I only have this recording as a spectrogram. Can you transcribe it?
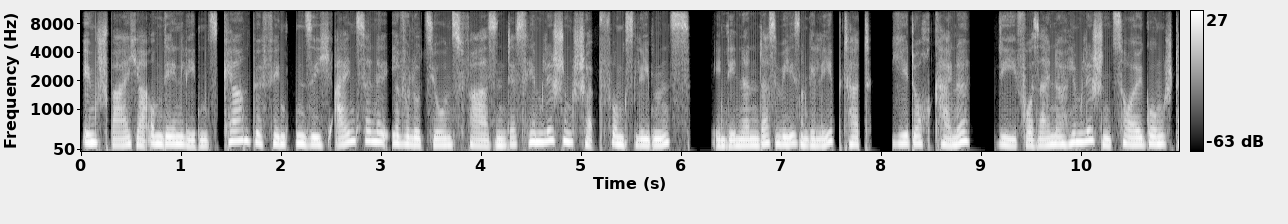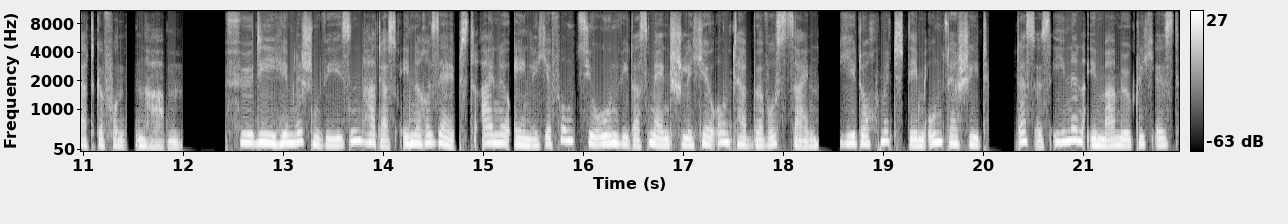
Im Speicher um den Lebenskern befinden sich einzelne Evolutionsphasen des himmlischen Schöpfungslebens, in denen das Wesen gelebt hat, jedoch keine, die vor seiner himmlischen Zeugung stattgefunden haben. Für die himmlischen Wesen hat das innere Selbst eine ähnliche Funktion wie das menschliche Unterbewusstsein, jedoch mit dem Unterschied, dass es ihnen immer möglich ist,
